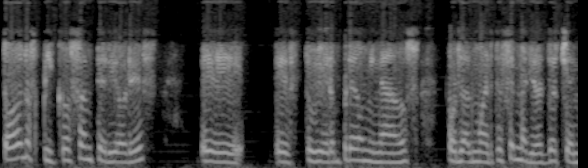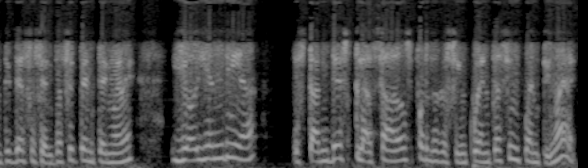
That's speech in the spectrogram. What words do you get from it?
todos los picos anteriores eh, estuvieron predominados por las muertes en mayores de 80 y de 60 a 79 y hoy en día están desplazados por los de 50 a 59.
